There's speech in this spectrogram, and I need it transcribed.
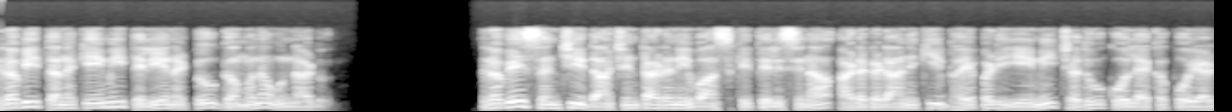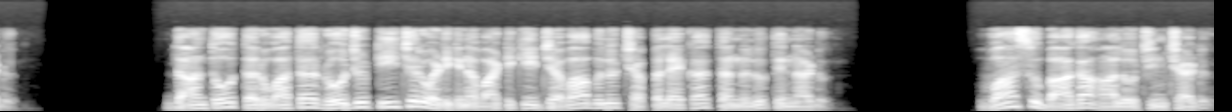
రవి తనకేమీ తెలియనట్టు గమన ఉన్నాడు. రవే సంచి దాచింటాడని వాసుకి తెలిసినా అడగడానికి భయపడి ఏమీ చదువుకోలేకపోయాడు. దాంతో తరువాత రోజు టీచరు అడిగిన వాటికి జవాబులు చెప్పలేక తన్నులు తిన్నాడు. వాసు బాగా ఆలోచించాడు.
